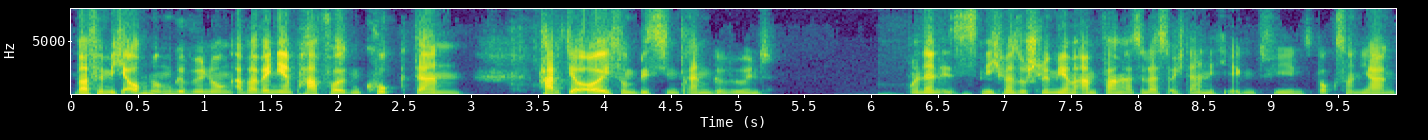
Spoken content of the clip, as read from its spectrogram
war für mich auch eine Umgewöhnung, aber wenn ihr ein paar Folgen guckt, dann habt ihr euch so ein bisschen dran gewöhnt. Und dann ist es nicht mehr so schlimm wie am Anfang. Also lasst euch da nicht irgendwie ins Boxhorn jagen.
